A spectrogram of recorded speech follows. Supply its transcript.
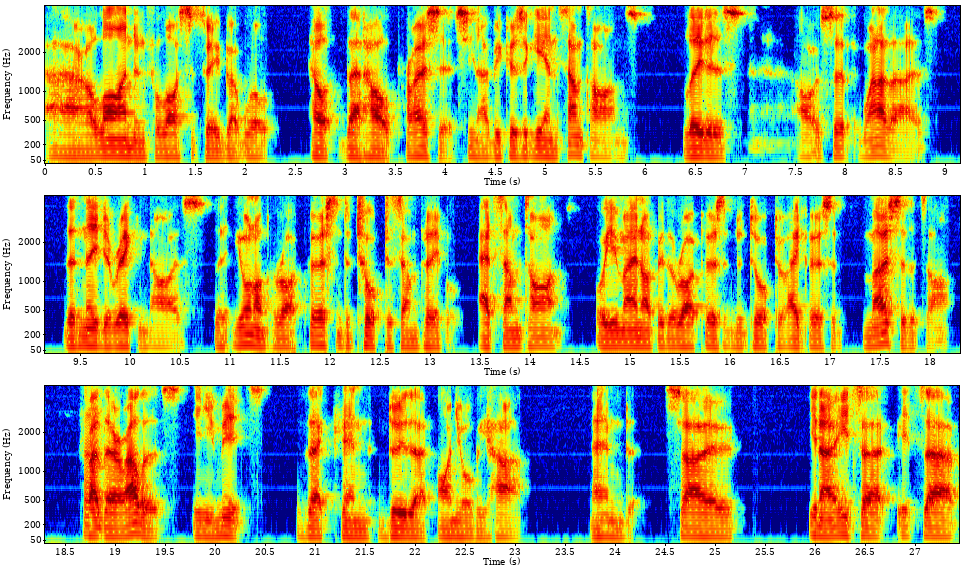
are aligned in philosophy but will help that whole process, you know, because again, sometimes leaders, I was certainly one of those, that need to recognize that you're not the right person to talk to some people at some times or you may not be the right person to talk to a person most of the time. Hmm. But there are others in your midst that can do that on your behalf. And so, you know, it's a it's a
